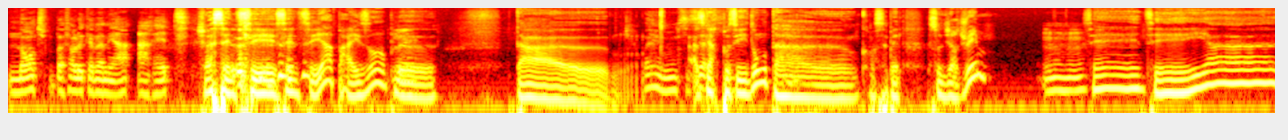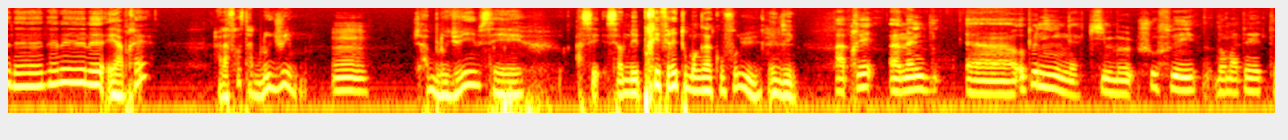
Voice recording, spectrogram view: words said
Non, tu peux pas faire le Kamehameha, arrête. Tu vois, Sensei, Senseiya, par exemple, Ouais. euh, t'as euh, Ouais, Asgard. Poséidon, t'as. euh, comment ça s'appelle Soldier Dream. Mhm. Senseiya. Et après, à la fin, t'as Blue Dream. Mhm. Tu vois, Blue Dream, c'est. ah, un de mes préférés, tout manga confondu. Ending. Après, un opening qui me chauffait dans ma tête,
